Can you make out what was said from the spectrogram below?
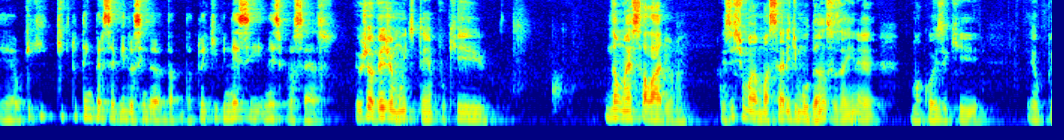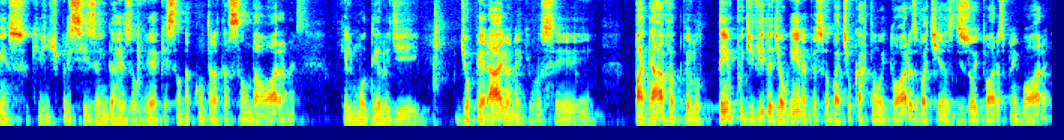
É, o que, que, que, tu tem percebido assim da, da, da, tua equipe nesse, nesse processo? Eu já vejo há muito tempo que não é salário, né? Existe uma, uma série de mudanças aí, né? Uma coisa que eu penso que a gente precisa ainda resolver a questão da contratação da hora, né? Aquele modelo de, de operário, né? Que você pagava pelo tempo de vida de alguém, né? A pessoa batia o cartão 8 horas, batia as 18 horas para ir embora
